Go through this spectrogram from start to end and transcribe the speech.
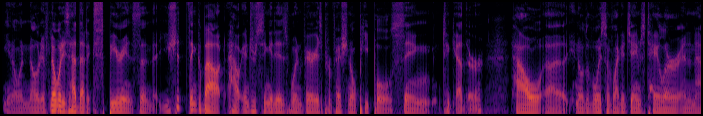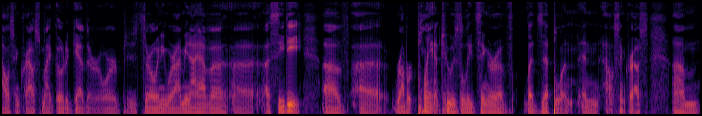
you know, a note, if nobody's had that experience, then you should think about how interesting it is when various professional people sing together. How uh, you know the voice of like a James Taylor and an Alison Krauss might go together, or throw anywhere. I mean, I have a a, a CD of uh, Robert Plant, who is the lead singer of Led Zeppelin, and Alison Krauss. Um,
